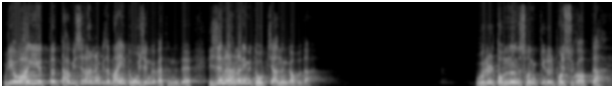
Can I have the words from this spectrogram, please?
우리 왕이었던 다윗을 하나님께서 많이 도우신 것 같았는데 이제는 하나님이 돕지 않는가 보다. 우리를 돕는 손길을 볼 수가 없다.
